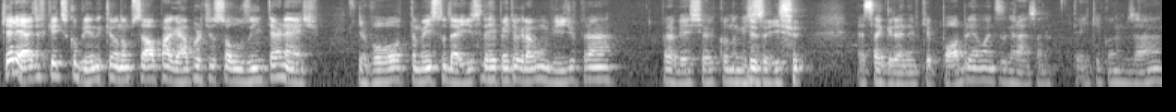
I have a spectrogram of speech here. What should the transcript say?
Que aliás eu fiquei descobrindo que eu não precisava pagar porque eu só uso internet. Eu vou também estudar isso, de repente eu gravo um vídeo pra, pra ver se eu economizo isso, essa grana, porque pobre é uma desgraça, né? Tem que economizar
